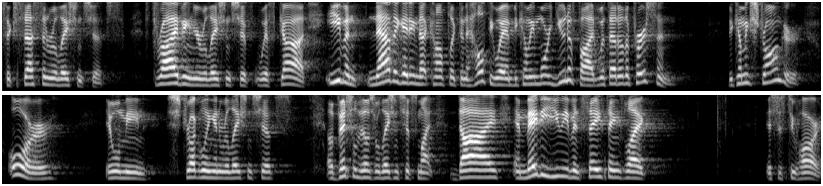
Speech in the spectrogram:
success in relationships, thriving in your relationship with God, even navigating that conflict in a healthy way and becoming more unified with that other person, becoming stronger. Or it will mean struggling in relationships. Eventually, those relationships might die, and maybe you even say things like, It's just too hard.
